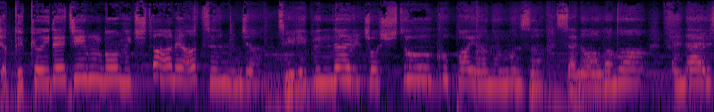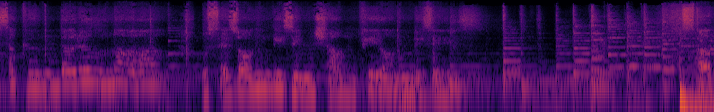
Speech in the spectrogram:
Yapıköy'de cimbom üç tane atınca Tribünler coştu kupa yanımıza. Sen ağlama Fener sakın darılma. Bu sezon bizim şampiyon biziz. Stat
